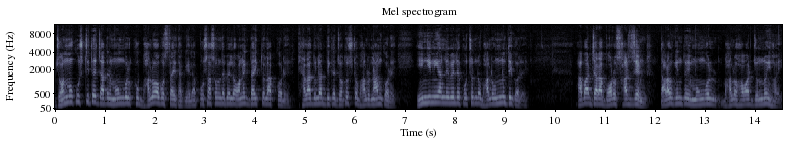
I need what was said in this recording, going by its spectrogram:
জন্মকুষ্ঠিতে যাদের মঙ্গল খুব ভালো অবস্থায় থাকে, এরা প্রশাসন লেভেলে অনেক দায়িত্ব লাভ করে, খেলাধুলার দিকে যথেষ্ট ভালো নাম করে, ইঞ্জিনিয়ার লেভেলে প্রচণ্ড ভালো উন্নতি করে। আবার যারা বড় সার্জেন্ট, তারাও কিন্তু এই মঙ্গল ভালো হওয়ার জন্যই হয়।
